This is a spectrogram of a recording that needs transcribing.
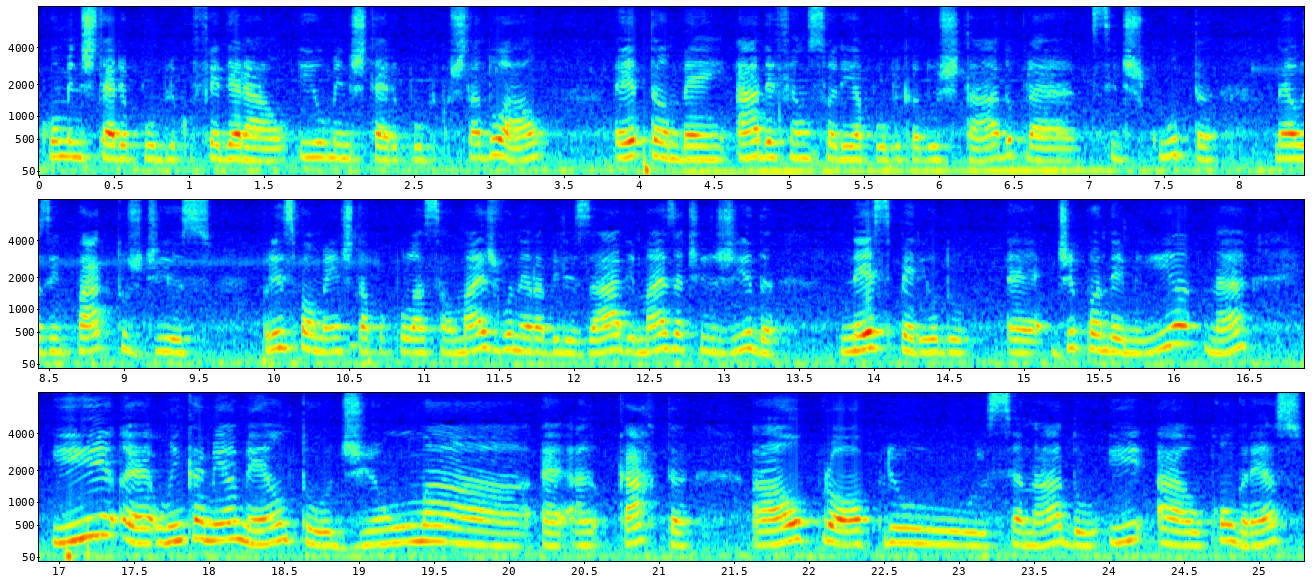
com o Ministério Público Federal e o Ministério Público Estadual e também a Defensoria Pública do Estado para que se discuta né, os impactos disso, principalmente da população mais vulnerabilizada e mais atingida nesse período é, de pandemia, né? E é, o encaminhamento de uma é, carta ao próprio Senado e ao Congresso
